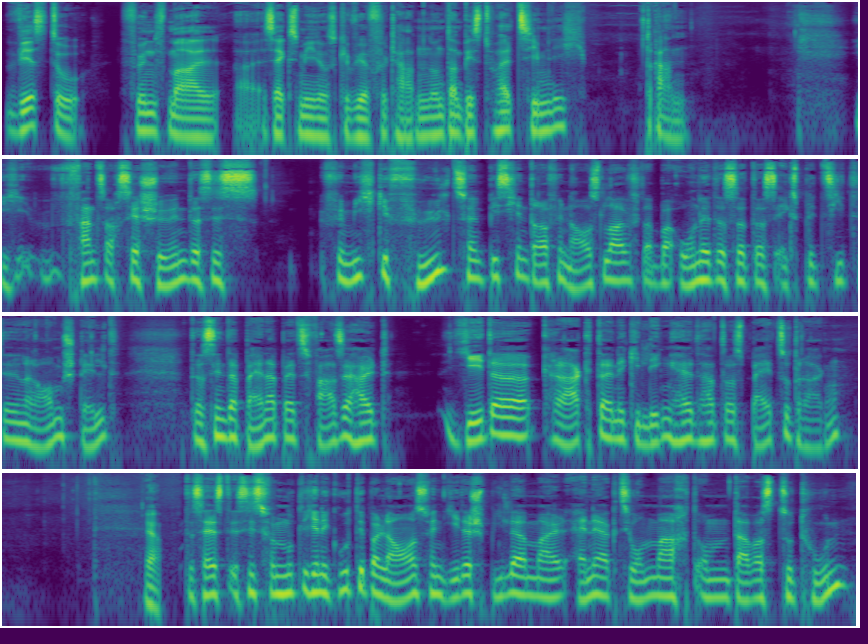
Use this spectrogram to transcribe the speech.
wirst du fünfmal äh, sechs Minus gewürfelt haben und dann bist du halt ziemlich dran. Ich fand es auch sehr schön, dass es für mich gefühlt so ein bisschen darauf hinausläuft, aber ohne dass er das explizit in den Raum stellt, dass in der Beinarbeitsphase halt jeder Charakter eine Gelegenheit hat, was beizutragen. Ja. Das heißt, es ist vermutlich eine gute Balance, wenn jeder Spieler mal eine Aktion macht, um da was zu tun.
